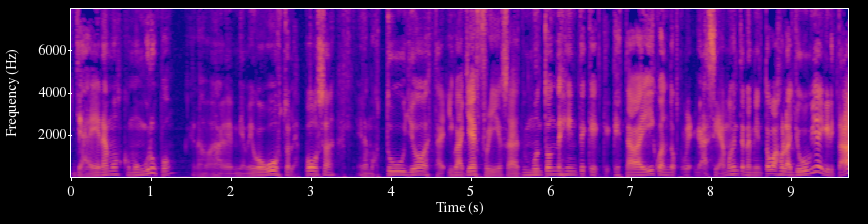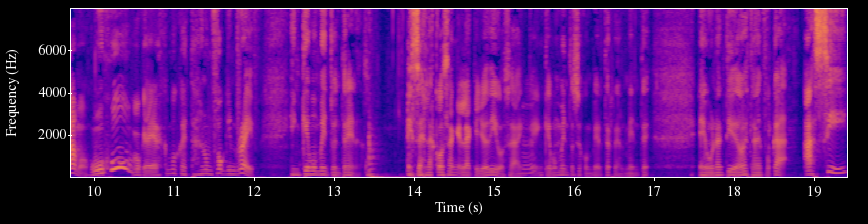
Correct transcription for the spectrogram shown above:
ya éramos como un grupo, era, eh, mi amigo Augusto, la esposa, éramos tú, yo, iba Jeffrey, o sea, un montón de gente que, que- que estaba ahí cuando hacíamos entrenamiento bajo la lluvia y gritábamos, woohoo, porque era como que estás en un fucking rave. ¿En qué momento entrenas? Esa es la cosa en la que yo digo, o sea, ¿en, qué- en qué momento se convierte realmente en una actividad donde estás enfocada? Así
